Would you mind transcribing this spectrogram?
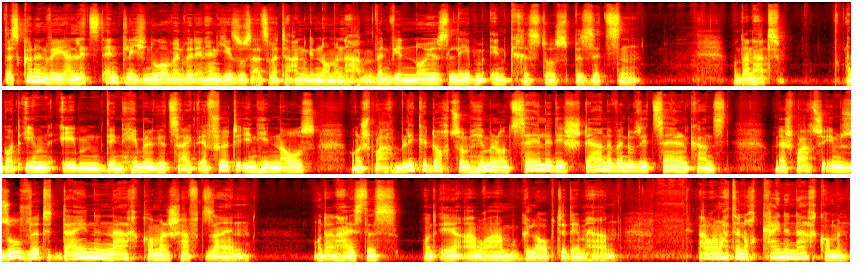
Das können wir ja letztendlich nur, wenn wir den Herrn Jesus als Retter angenommen haben, wenn wir neues Leben in Christus besitzen. Und dann hat Gott ihm eben den Himmel gezeigt. Er führte ihn hinaus und sprach, blicke doch zum Himmel und zähle die Sterne, wenn du sie zählen kannst. Und er sprach zu ihm, so wird deine Nachkommenschaft sein. Und dann heißt es, und er, Abraham, glaubte dem Herrn. Abraham hatte noch keine Nachkommen.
